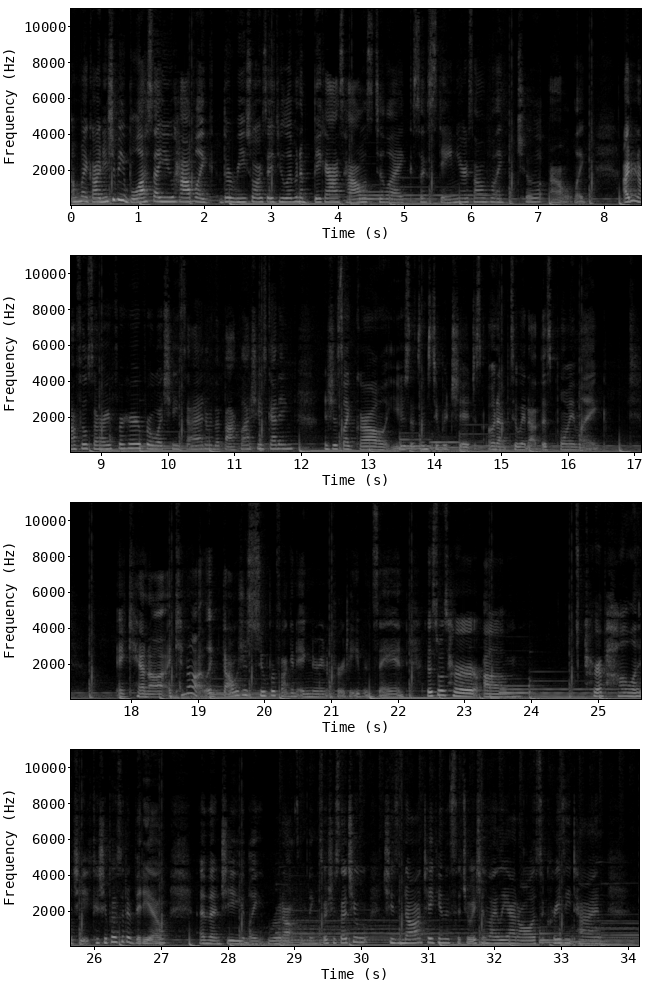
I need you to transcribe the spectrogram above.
oh my god you should be blessed that you have like the resources you live in a big ass house to like sustain yourself like chill out like i do not feel sorry for her for what she said or the backlash she's getting it's just like girl you said some stupid shit just own up to it at this point like I cannot, I cannot. Like that was just super fucking ignorant of her to even say. And this was her um her apology because she posted a video and then she like wrote out something. So she said she she's not taking the situation lightly at all. It's a crazy time.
